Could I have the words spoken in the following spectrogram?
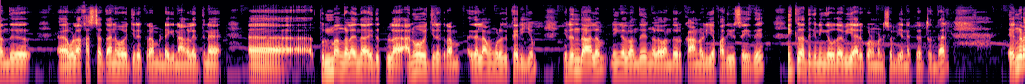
வந்து இவ்வளோ கஷ்டத்தை அனுபவிச்சிருக்கிறோம். இன்றைக்கு நாங்கள் எத்தனை துன்பங்களை இந்த இதுக்குள்ளே அனுபவிச்சிருக்கிறோம். இதெல்லாம் உங்களுக்கு தெரியும். இருந்தாலும் நீங்கள் வந்து எங்களை வந்து ஒரு காணொலியை பதிவு செய்து நிற்கிறதுக்கு நீங்கள் உதவியாக இருக்கணும்னு சொல்லி என்ன கேட்டிருந்தார். எங்களோட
